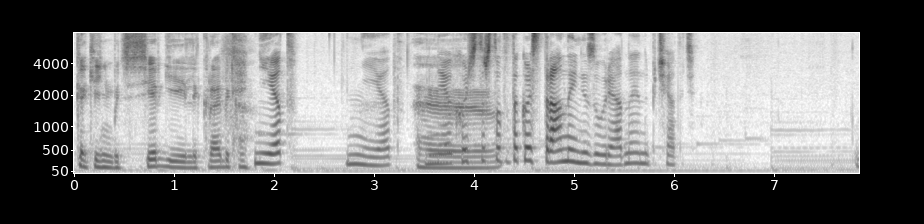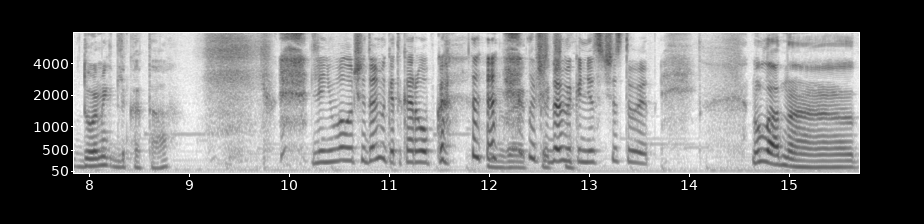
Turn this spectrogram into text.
Какие-нибудь серьги или крабика? Нет, нет. Мне Э. хочется что-то такое странное и незаурядное напечатать. Домик для кота. Для него лучший домик это коробка. Ну Лучше домика не существует. Ну ладно,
